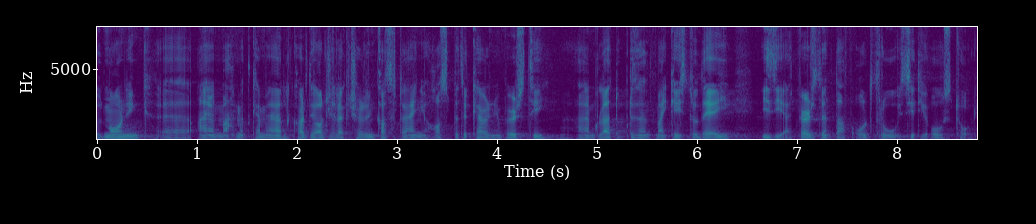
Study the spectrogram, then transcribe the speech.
Good morning. Uh, I am Ahmed Kamal, cardiology lecturer in Qasr Al Hospital, Cairo University. I'm glad to present my case today, easy at first and tough all through CTO story.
